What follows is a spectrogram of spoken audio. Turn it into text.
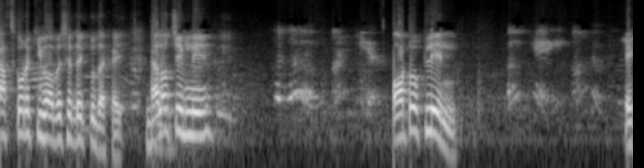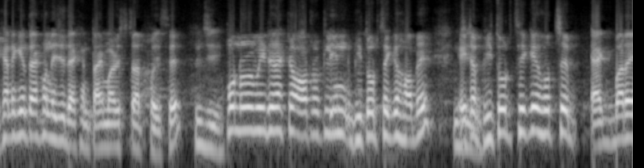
কাজ করে কীভাবে সেটা একটু দেখাই। হ্যালো চিমনি। অটো ক্লিন এখানে কিন্তু এখন এই যে দেখেন টাইমার স্টার্ট হয়েছে। পনেরো মিনিটের একটা অটো ক্লিন ভিতর থেকে হবে। এটা ভিতর থেকে হচ্ছে একবারে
